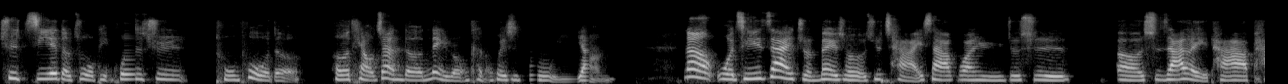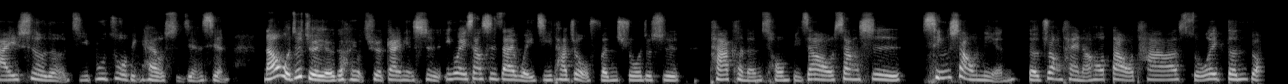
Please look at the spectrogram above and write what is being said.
去接的作品，或是去突破的和挑战的内容，可能会是不一样。那我其实，在准备的时候有去查一下关于就是呃史嘉蕾他拍摄的几部作品还有时间线，然后我就觉得有一个很有趣的概念是，是因为像是在维基他就有分说，就是他可能从比较像是青少年的状态，然后到他所谓登短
